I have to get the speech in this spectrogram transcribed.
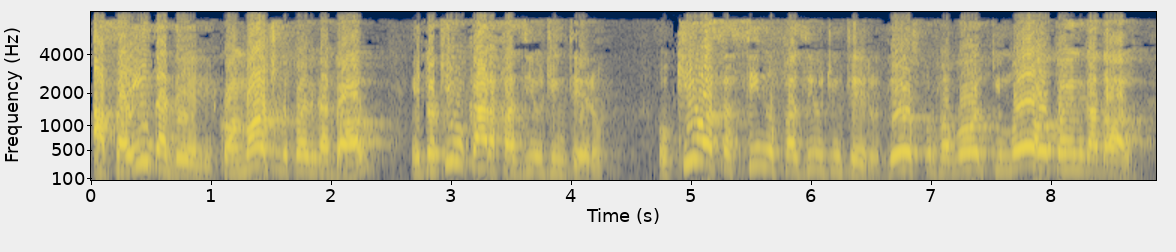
a saída dele com a morte do Kohen Gadol, então o que o cara fazia o dia inteiro? O que o assassino fazia o dia inteiro? Deus, por favor, que morra o Kohen Gadol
